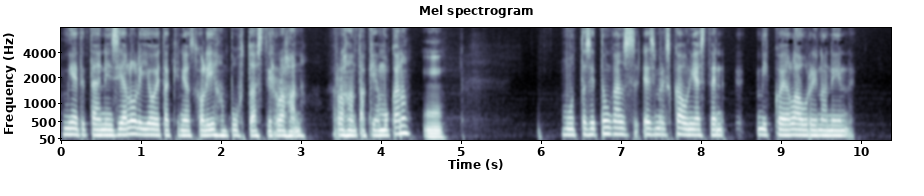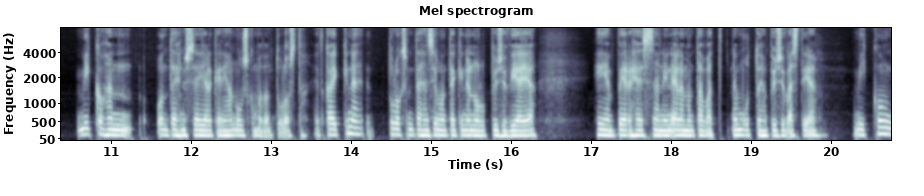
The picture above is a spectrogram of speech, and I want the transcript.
mietitään, niin siellä oli joitakin, jotka oli ihan puhtaasti rahan, rahan takia mukana. Mm. Mutta sitten on myös esimerkiksi kauniaisten Mikko ja Laurina, niin Mikkohan on tehnyt sen jälkeen ihan uskomaton tulosta. Että kaikki ne tulokset, mitä hän silloin teki, ne on ollut pysyviä ja heidän perheessä, niin elämäntavat, ne muuttuu ihan pysyvästi. Ja Mikko on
